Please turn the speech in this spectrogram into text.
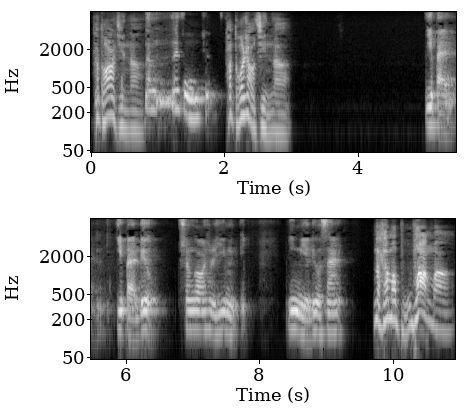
他多少斤呢？那那种就他多少斤呢？一百一百六，身高是一米一米六三。那他妈不胖吗？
